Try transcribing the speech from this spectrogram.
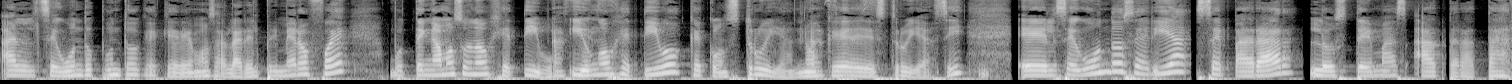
al segundo punto que queremos hablar. El primero fue, tengamos un objetivo, y un objetivo que construya, no que destruya, ¿sí? El segundo se sería separar los temas a tratar.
